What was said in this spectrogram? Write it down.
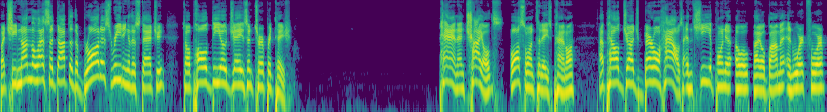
But she nonetheless adopted the broadest reading of the statute to uphold DOJ's interpretation. Pan and Childs, also on today's panel, upheld Judge Beryl Howell, and she appointed by Obama and worked for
